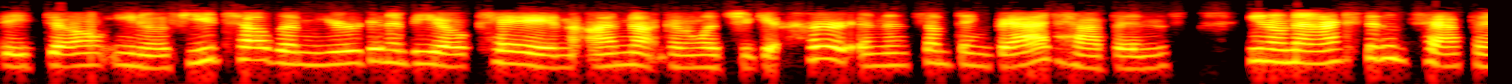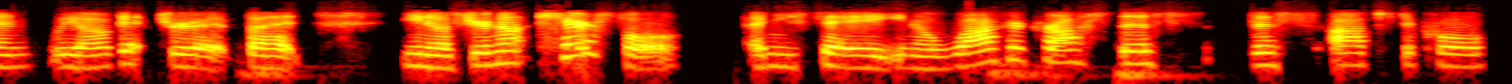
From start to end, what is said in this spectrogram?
They don't, you know, if you tell them you're going to be okay and I'm not going to let you get hurt, and then something bad happens, you know, now accidents happen. We all get through it, but you know, if you're not careful and you say, you know, walk across this this obstacle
